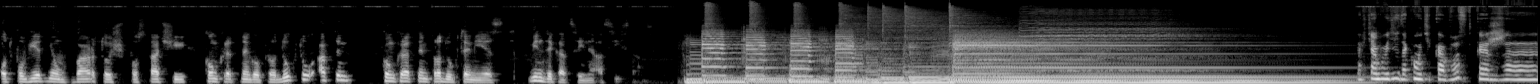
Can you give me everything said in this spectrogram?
odpowiednią wartość w postaci konkretnego produktu, a tym konkretnym produktem jest windykacyjny asystans. Chciałam powiedzieć taką ciekawostkę, że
